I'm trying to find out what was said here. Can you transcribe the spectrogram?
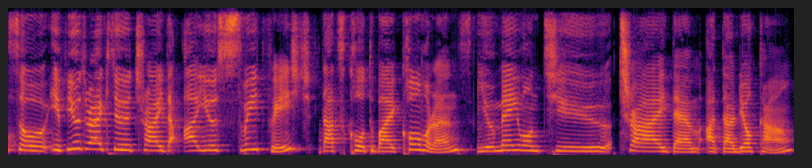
So, if you'd like to try the Ayu sweet fish that's caught by cormorants, you may want to try them at the ryokan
